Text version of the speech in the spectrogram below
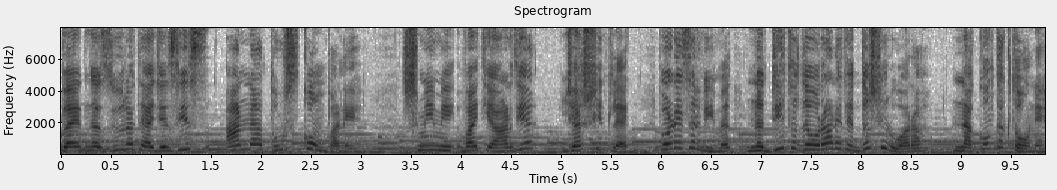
Bëhet nga zyrat e agjencisë Anna Tours Company. Çmimi vajtje-ardhje, gjashtëqind lekë. Për rezervimet, në ditët dhe oraret e dëshiruara, na kontaktoni.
